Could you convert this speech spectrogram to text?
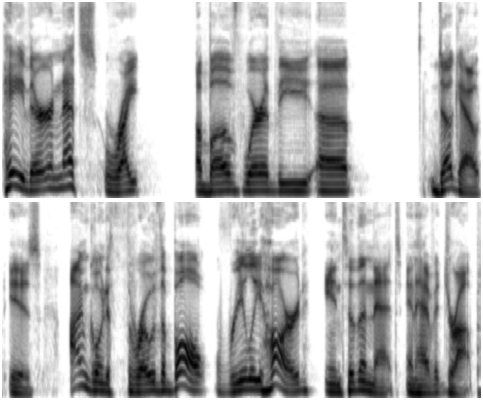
hey, there are nets right above where the uh, dugout is. I'm going to throw the ball really hard into the net and have it drop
